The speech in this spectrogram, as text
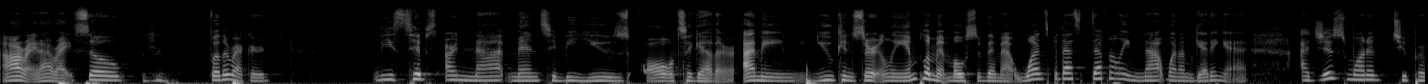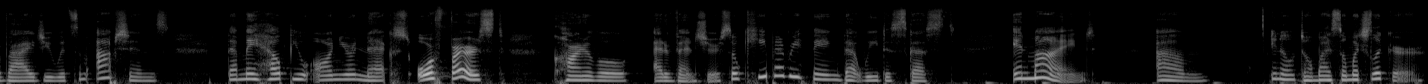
All right, all right. So, for the record, these tips are not meant to be used all together. I mean, you can certainly implement most of them at once, but that's definitely not what I'm getting at. I just wanted to provide you with some options that may help you on your next or first carnival adventure. So keep everything that we discussed in mind. Um, you know, don't buy so much liquor.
